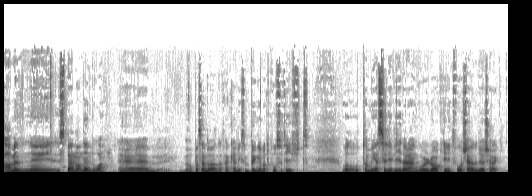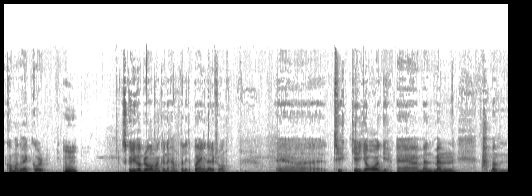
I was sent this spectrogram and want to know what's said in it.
Ja men eh, spännande ändå. Eh, jag hoppas ändå att han kan liksom bygga något positivt och, och, ta med sig det vidare. Han går rakt in i två challengers här kommande veckor. Mm. Skulle ju vara bra om man kunde hämta lite poäng därifrån. Eh, tycker jag. Eh, men, men, men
